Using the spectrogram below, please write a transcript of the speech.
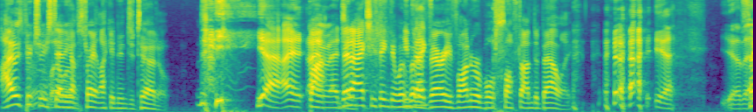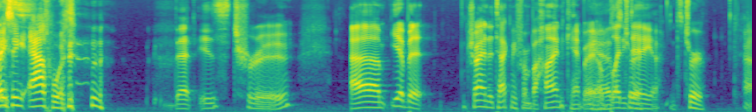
I was picturing well, standing well- up straight like a ninja turtle, Yeah, I, but I imagine. then I actually think that we've In got fact- a very vulnerable soft underbelly yeah. Yeah, facing outward. That is true. Um, yeah, but try and attack me from behind, Cambo. Yeah, I'll bloody true. dare you. It's true. Uh,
